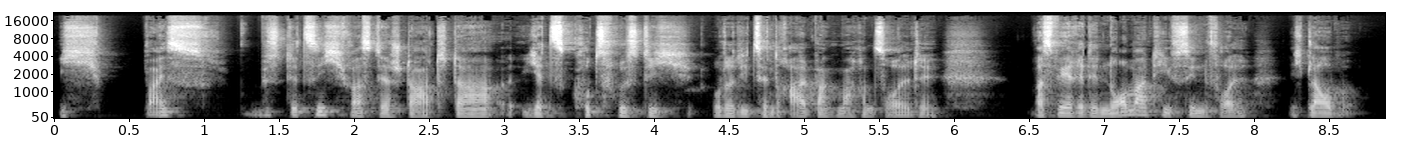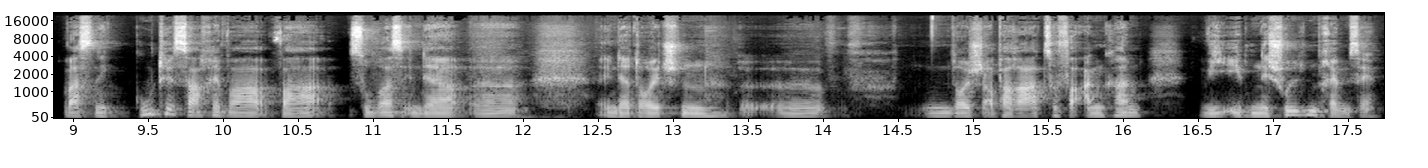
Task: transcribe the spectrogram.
ich weiß, wüsste jetzt nicht, was der Staat da jetzt kurzfristig oder die Zentralbank machen sollte. Was wäre denn normativ sinnvoll? Ich glaube, was eine gute Sache war, war sowas in der äh, in der deutschen äh, im deutschen Apparat zu verankern, wie eben eine Schuldenbremse.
